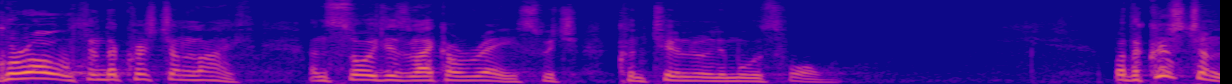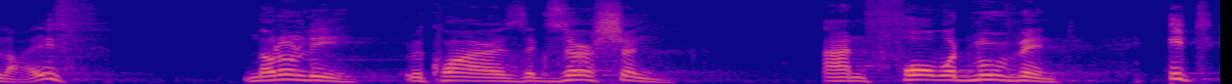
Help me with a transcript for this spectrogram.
growth in the Christian life. And so it is like a race which continually moves forward. But the Christian life not only requires exertion and forward movement, it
